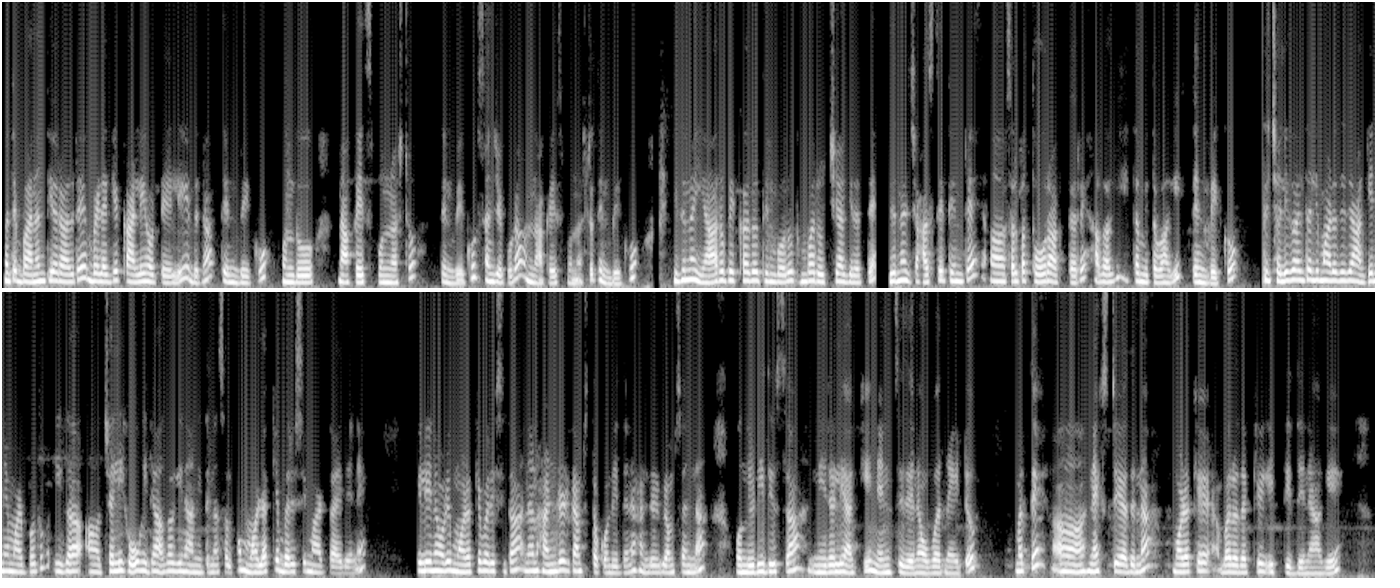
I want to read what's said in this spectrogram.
ಮತ್ತೆ ಬಾಣಂತಿಯರಾದ್ರೆ ಬೆಳಗ್ಗೆ ಖಾಲಿ ಹೊಟ್ಟೆಯಲ್ಲಿ ಇದನ್ನ ತಿನ್ಬೇಕು. ಒಂದು ನಾಲ್ಕೈದು ಸ್ಪೂನ್ ಅಷ್ಟು ತಿನ್ಬೇಕು. ಸಂಜೆ ಕೂಡ ಒಂದು ನಾಲ್ಕೈದು ಸ್ಪೂನ್ ಅಷ್ಟು ತಿನ್ಬೇಕು. ಇದನ್ನ ಯಾರು ಬೇಕಾದರೂ ತಿನ್ಬೋದು. ತುಂಬಾ ರುಚಿಯಾಗಿರುತ್ತೆ. ಇದನ್ನ ಜಾಸ್ತಿ ತಿಂದ್ರೆ ಸ್ವಲ್ಪ ತೋರ ಆಗ್ತಾರೆ ಹಾಗಾಗಿ ಹಿತಮಿತವಾಗಿ ತಿನ್ಬೇಕು. ಇದು ಚಳಿಗಾಲದಲ್ಲಿ ಮಾಡೋದಿದೆ ಹಾಗೇನೆ ಮಾಡ್ಬೋದು. ಈಗ ಚಳಿ ಹೋಗಿದೆ. ಹಾಗಾಗಿ ನಾನು ಇದನ್ನ ಸ್ವಲ್ಪ ಮೊಳಕೆ ಬರಿಸಿ ಮಾಡ್ತಾ ಇದ್ದೇನೆ. ಇಲ್ಲಿ ನೋಡಿ ಮೊಳಕೆ ಬರಿಸಿದ ನಾನು ಹಂಡ್ರೆಡ್ ಗ್ರಾಮ್ಸ್ ತಗೊಂಡಿದ್ದೇನೆ. ಹಂಡ್ರೆಡ್ ಗ್ರಾಮ್ಸನ್ನು ಒಂದು ಇಡೀ ದಿವಸ ನೀರಲ್ಲಿ ಹಾಕಿ ನೆನೆಸಿದ್ದೇನೆ ಓವರ್ ನೈಟು ಮತ್ತು ನೆಕ್ಸ್ಟ್ ಡೇ ಅದನ್ನು ಮೊಳಕೆ ಬರೋದಕ್ಕೆ ಇಟ್ಟಿದ್ದೇನೆ ಹಾಗೆ.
